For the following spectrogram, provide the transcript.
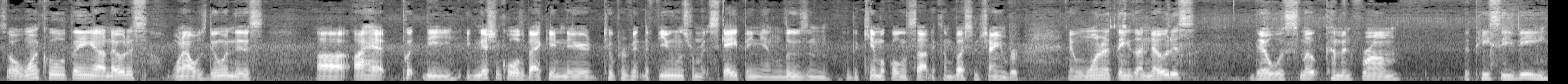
So one cool thing I noticed when I was doing this uh, I had put the ignition coils back in there to prevent the fumes from escaping and losing the chemical inside the combustion chamber. And one of the things I noticed, there was smoke coming from the PCV.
